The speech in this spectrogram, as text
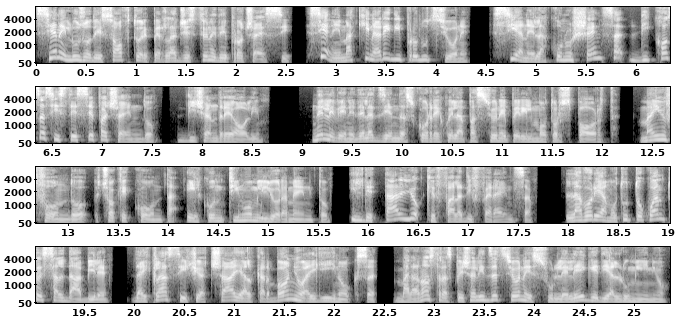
sia nell'uso dei software per la gestione dei processi, sia nei macchinari di produzione, sia nella conoscenza di cosa si stesse facendo, dice Andreoli. Nelle vene dell'azienda scorre quella passione per il motorsport, ma in fondo ciò che conta è il continuo miglioramento, il dettaglio che fa la differenza. Lavoriamo tutto quanto è saldabile, dai classici acciai al carbonio agli inox, ma la nostra specializzazione è sulle leghe di alluminio,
